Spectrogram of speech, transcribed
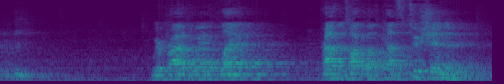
We're proud to wave the flag, proud to talk about the Constitution and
